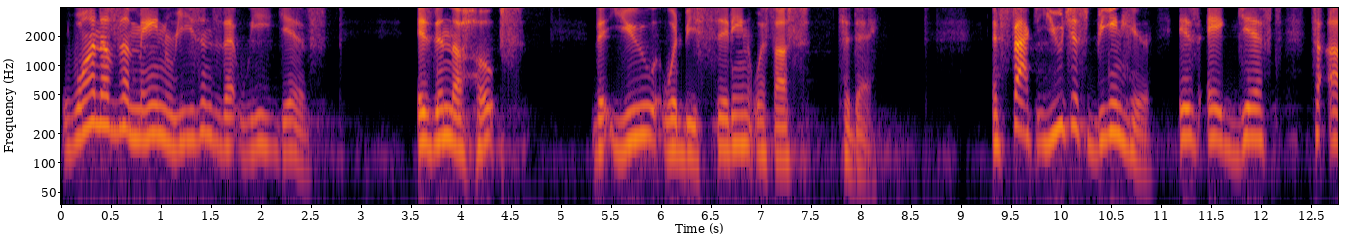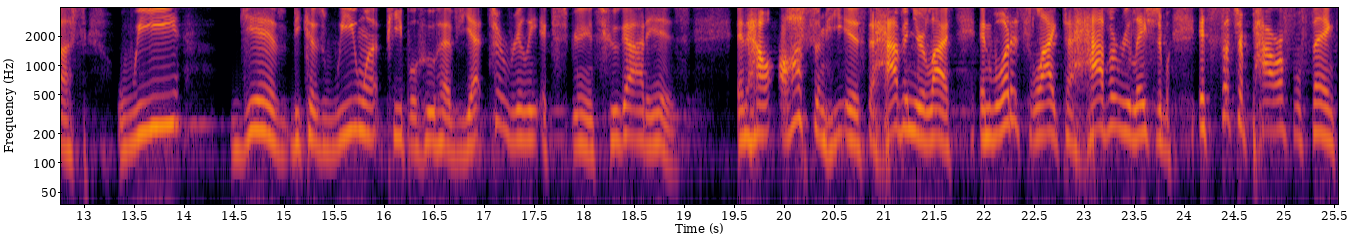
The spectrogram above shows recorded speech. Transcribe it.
one of the main reasons that we give is in the hopes that you would be sitting with us today. In fact, you just being here is a gift to us. We give because we want people who have yet to really experience who God is and how awesome he is to have in your life and what it's like to have a relationship. It's such a powerful thing.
